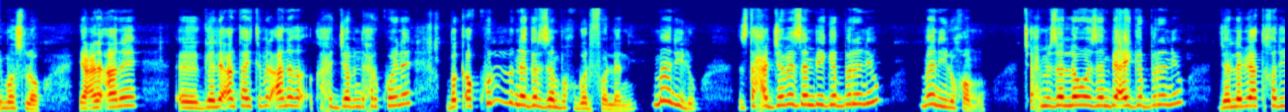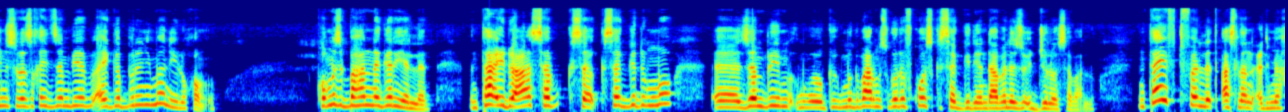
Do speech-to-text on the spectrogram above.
ይመስሎ ኣነ ገሊኣ እንታይ ትብል ኣነ ክሕጀብ እንድሕር ኮይነ በቃ ኩሉ ነገር ዘንቢ ክገድፎ ኣለኒ መን ኢሉ ዝተሓጀበ ዘንቢ ይገብርን እዩ መን ኢሉ ከምኡ ጭሕሚ ዘለዎ ዘንቢ ኣይገብርን እዩ ጀለብያ ተኸዲኑ ስለ ዝኸይድ ዘንቢ ኣይገብርን እዩ መን ኢሉ ከምኡ ከምኡ ዝበሃል ነገር የለን እንታይ እዩ ደኣ ሰብ ክሰግድ እሞ ዘንቢ ምግባር ምስ ገደፍክዎስ ክሰግድ እየ እንዳበለ ዝእጅሎ ሰብ ኣሎ እንታይ ትፈልጥ ኣስለን ዕድሜኻ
